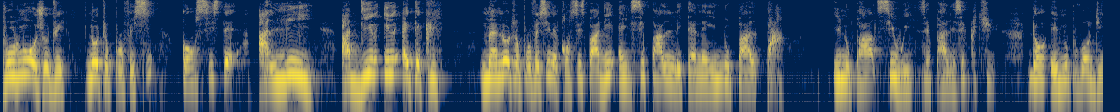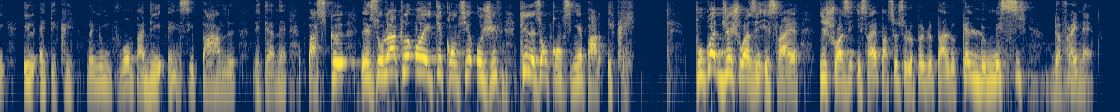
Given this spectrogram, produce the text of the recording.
Pour nous aujourd'hui, notre prophétie consistait à lire, à dire il est écrit. Mais notre prophétie ne consiste pas à dire ainsi parle l'Éternel. Il ne nous parle pas. Il nous parle, si oui, c'est par les Écritures. Donc, et nous pouvons dire, il est écrit. Mais nous ne pouvons pas dire, ainsi parle l'Éternel. Parce que les oracles ont été confiés aux Juifs qui les ont consignés par écrit. Pourquoi Dieu choisit Israël? Il choisit Israël parce que c'est le peuple par lequel le Messie devrait naître.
